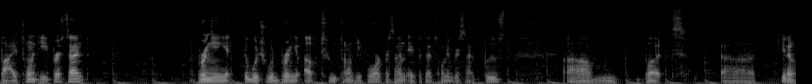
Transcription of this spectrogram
by 20%, bringing it which would bring it up to 24% if it's a 20% boost. Um, but uh, you know,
